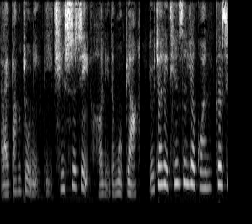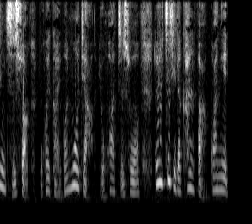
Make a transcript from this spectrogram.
来帮助你理清事迹和你的目标。尤加利天生乐观，个性直爽，不会拐弯抹角，有话直说。对于自己的看法观念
